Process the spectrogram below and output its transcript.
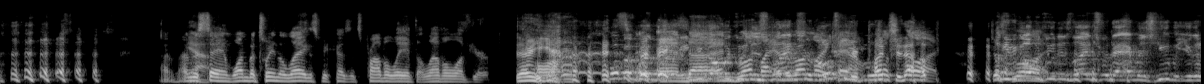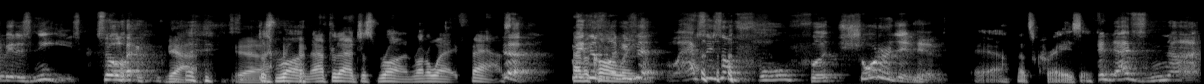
I'm, I'm Yeah. just saying one between the legs because it's probably at the level of your There you Arm. go. Well, but- but- but if and, uh, and run like, and run like you're punching up. Run. if Just you go run. between his legs for the average human, you're gonna be at his knees. So like, yeah, yeah. Just run. After that, just run. Run away fast. yeah. Have a Because car like you waiting. said, Lashley's a full foot shorter than him. Yeah, that's crazy. And that's not,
